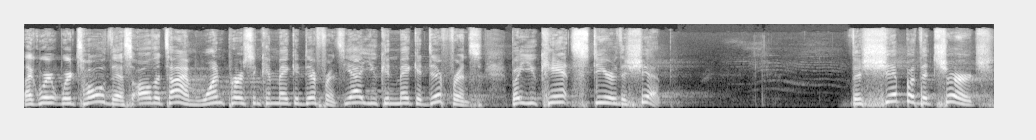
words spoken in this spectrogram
Like we're, we're told this all the time one person can make a difference. Yeah, you can make a difference, but you can't steer the ship. The ship of the church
